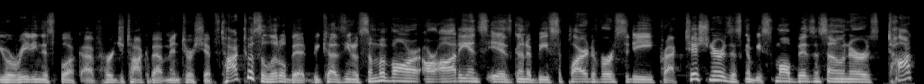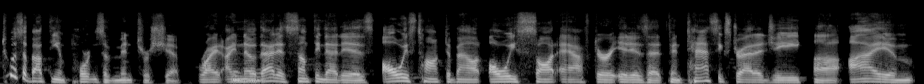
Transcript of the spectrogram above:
you were reading this book. I've heard you talk about mentorships. Talk to us a little bit because you know some of our our audience is going to be supplier diversity practitioners. It's going to be small business owners. Talk to us about the importance of mentorship. Right, I mm-hmm. know that is something that is always talked about, always sought after. It is a fantastic strategy. Uh, I am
